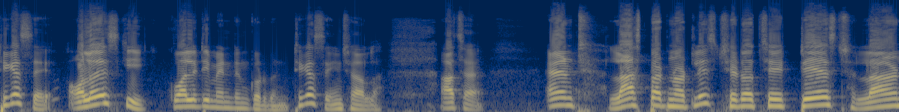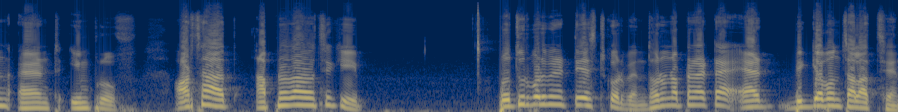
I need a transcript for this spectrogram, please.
ঠিক আছে? অলওয়েজ কি? কোয়ালিটি মেনটেন করবেন। ঠিক আছে? ইনশাআল্লাহ। আচ্ছা and last but not least সেটা হচ্ছে টেস্ট লার্ন অ্যান্ড ইমপ্রুভ অর্থাৎ আপনারা হচ্ছে কি? প্রচুর পরিমাণে টেস্ট করবেন। ধরুন আপনারা একটা অ্যাড বিজ্ঞাপন চালাচ্ছেন।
